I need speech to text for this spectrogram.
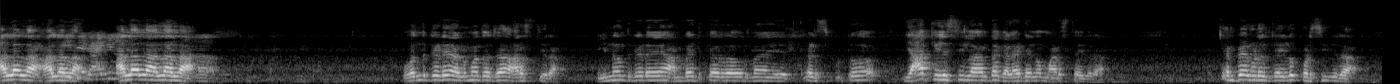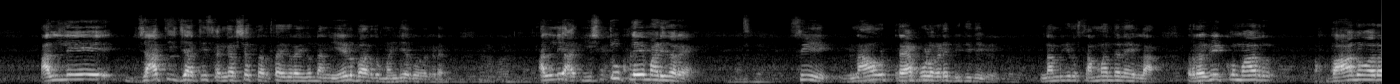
ಅಲ್ಲಲ್ಲ ಅಲ್ಲಲ್ಲ ಅಲ್ಲಲ್ಲ ಅಲ್ಲಲ್ಲ ಒಂದು ಕಡೆ ಹನುಮಧ್ವಜ ಆರಿಸ್ತೀರಾ ಇನ್ನೊಂದ್ ಕಡೆ ಅಂಬೇಡ್ಕರ್ ಅವ್ರನ್ನ ಎತ್ ಕಳಿಸ್ಬಿಟ್ಟು ಯಾಕೆ ಇಳಿಸಿಲ್ಲ ಅಂತ ಗಲಾಟೆನೂ ಮಾಡಿಸ್ತಾ ಇದ್ದೀರಾ? ಕೆಂಪೇಗೌಡನ ಕೈಲೂ ಕೊಡಿಸಿದ್ದೀರಾ? ಅಲ್ಲಿ ಜಾತಿ ಜಾತಿ ಸಂಘರ್ಷ ತರ್ತಾ ಇದ್ರ ಇದು ನಾನು ಹೇಳ್ಬಾರ್ದು ಮಂಡ್ಯದೊಳಗಡೆ ಅಲ್ಲಿ ಇಷ್ಟು ಪ್ಲೇ ಮಾಡಿದ್ದಾರೆ. ಸಿ ನಾವು ಟ್ರ್ಯಾಪ್ ಒಳಗಡೆ ಬಿದ್ದಿದ್ದೀವಿ. ನಮಗಿದು ಸಂಬಂಧನೇ ಇಲ್ಲ. ರವಿಕುಮಾರ್ ಭಾನುವಾರ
